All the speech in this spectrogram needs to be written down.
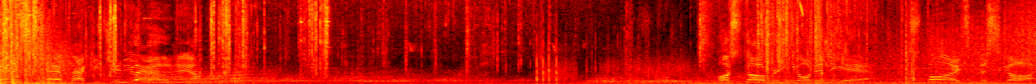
Enemy care package Feel better inbound. now. Hostile recon in the air. Spies in the sky.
